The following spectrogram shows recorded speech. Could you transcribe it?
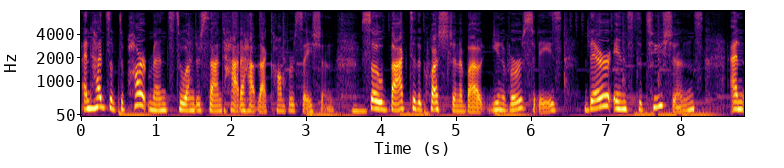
and heads of departments to understand how to have that conversation. Mm-hmm. so back to the question about universities their institutions and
